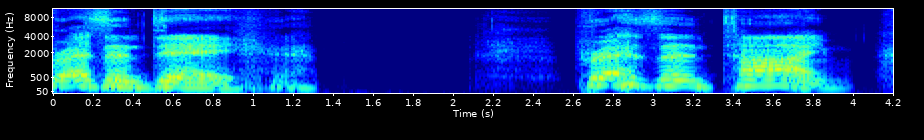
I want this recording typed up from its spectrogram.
Present day. Present time.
